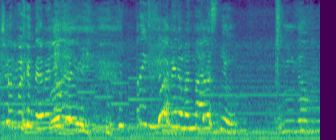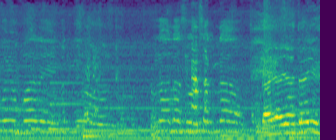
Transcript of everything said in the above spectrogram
Sure ball yung pera nyo. Pre, grabe naman malas nyo. Umilam mo yung pare. Ba't gano'n? Wala na, sugsag na. Daya yata yun.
